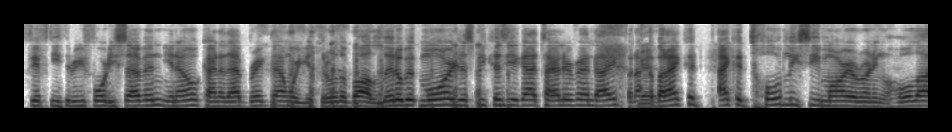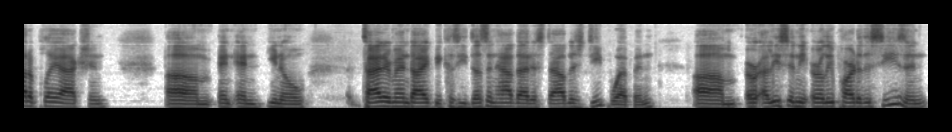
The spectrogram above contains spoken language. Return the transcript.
53 47, you know, kind of that breakdown where you throw the ball a little bit more just because you got Tyler Van Dyke. But I, but I could I could totally see Mario running a whole lot of play action. Um, and, and, you know, Tyler Van Dyke, because he doesn't have that established deep weapon, um, or at least in the early part of the season,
